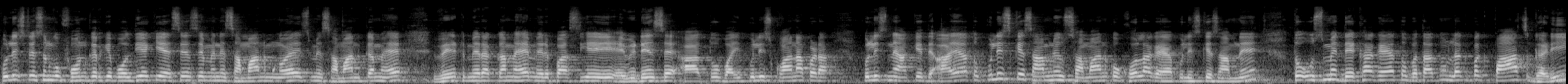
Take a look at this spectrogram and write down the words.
पुलिस स्टेशन को फ़ोन करके बोल दिया कि ऐसे ऐसे मैंने सामान मंगवाया, इसमें सामान कम है वेट मेरा कम है, मेरे पास ये एविडेंस है। आ तो भाई पुलिस को आना पड़ा। पुलिस ने आके आया तो पुलिस के सामने उस सामान को खोला गया पुलिस के सामने। तो उसमें देखा गया तो बता दूँ, लगभग पाँच घड़ी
